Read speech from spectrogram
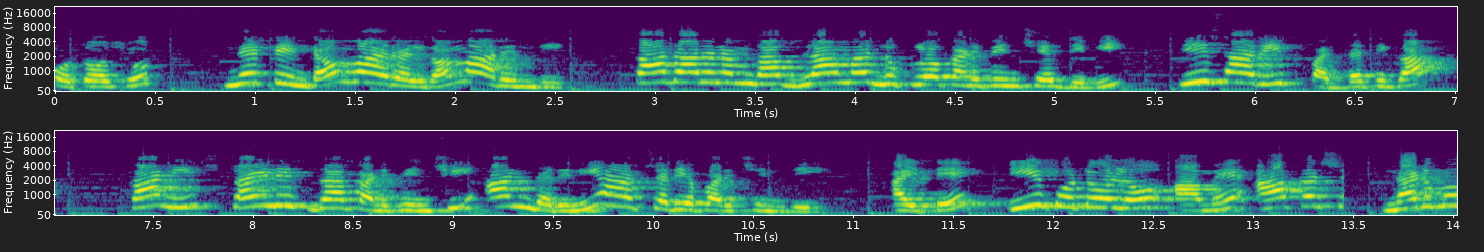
ఫోటోషూట్ నెట్టింట వైరల్గా మారింది. సాధారణంగా గ్లామర్ లుక్లో కనిపించే దివి ఈసారి పద్ధతిగా కానీ స్టైలిష్గా కనిపించి అందరినీ ఆశ్చర్యపరిచింది. అయితే ఈ ఫోటోలో ఆమె ఆకర్ష నడుము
